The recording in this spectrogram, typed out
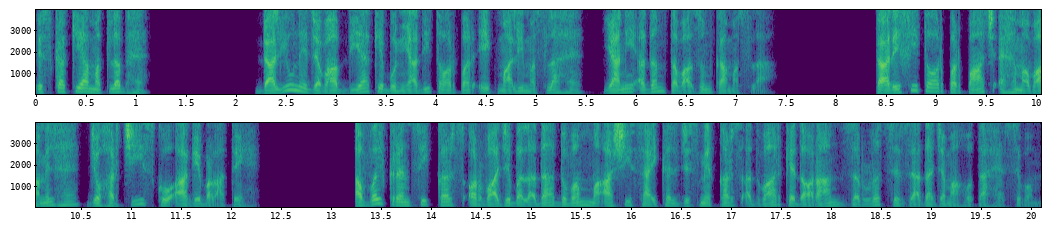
اس کا کیا مطلب ہے؟ ڈالیو نے جواب دیا کہ بنیادی طور پر ایک مالی مسئلہ ہے یعنی عدم توازن کا مسئلہ۔ تاریخی طور پر پانچ اہم عوامل ہیں جو ہر چیز کو آگے بڑھاتے ہیں۔ اول کرنسی قرض اور واجب الادا دوم معاشی سائیکل جس میں قرض ادوار کے دوران ضرورت سے زیادہ جمع ہوتا ہے سوم۔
